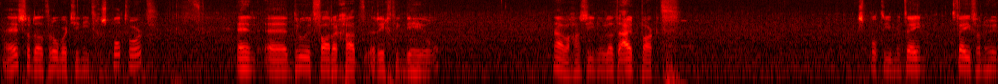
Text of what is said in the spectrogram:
hè, zodat Robertje niet gespot wordt. En eh Druid gaat richting de hill. Nou, we gaan zien hoe dat uitpakt. Ik spot hier meteen twee van hun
